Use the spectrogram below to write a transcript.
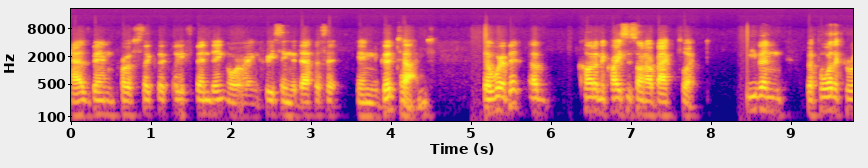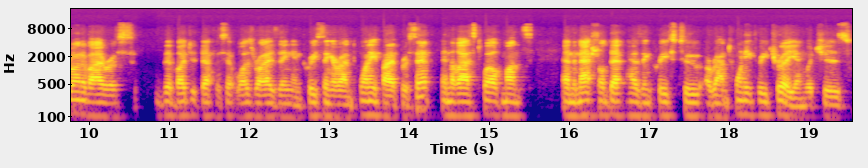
has been pro-cyclically spending or increasing the deficit in good times. So we're a bit of, caught in the crisis on our back foot. Even before the coronavirus, the budget deficit was rising, increasing around 25% in the last 12 months, and the national debt has increased to around 23 trillion, which is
